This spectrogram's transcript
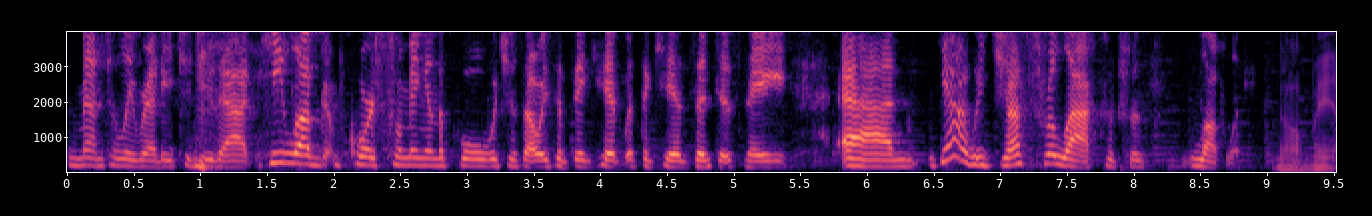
mentally ready to do that. He loved, of course, swimming in the pool, which is always a big hit with the kids at Disney. And yeah, we just relaxed, which was lovely. Oh man.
